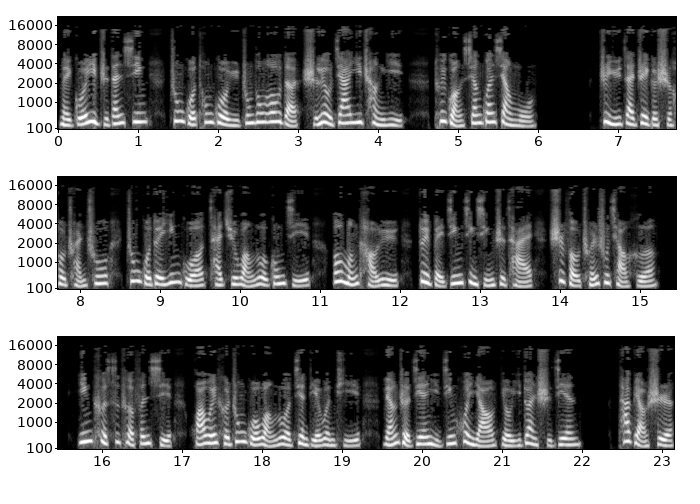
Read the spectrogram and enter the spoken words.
美国一直担心中国通过与中东欧的“十六加一”倡议推广相关项目。至于在这个时候传出中国对英国采取网络攻击，欧盟考虑对北京进行制裁，是否纯属巧合？因克斯特分析，华为和中国网络间谍问题，两者间已经混淆有一段时间。他表示，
